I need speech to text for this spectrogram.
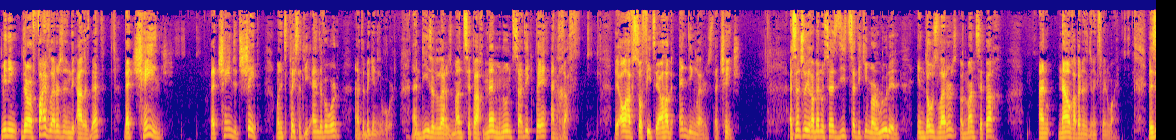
Meaning there are five letters in the aleph bet that change, that change its shape when it's placed at the end of a word and at the beginning of a word. And these are the letters man mem, nun, tzadik, pe, and chaf. They all have sofit, they all have ending letters that change. Essentially, Rabbeinu says these tzaddikim are rooted in those letters of man sepach, and now Rabbeinu is going to explain why. This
